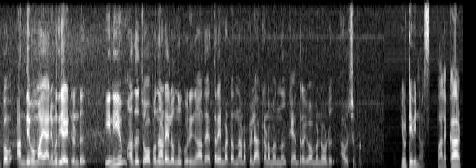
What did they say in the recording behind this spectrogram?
ഇപ്പോൾ അന്തിമമായ അനുമതിയായിട്ടുണ്ട് ഇനിയും അത് ചുവപ്പ് നടയിലൊന്നും കുരുങ്ങാതെ എത്രയും പെട്ടെന്ന് നടപ്പിലാക്കണമെന്ന് കേന്ദ്ര ഗവൺമെന്റിനോട് ആവശ്യപ്പെടും U T V news Palakkad.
